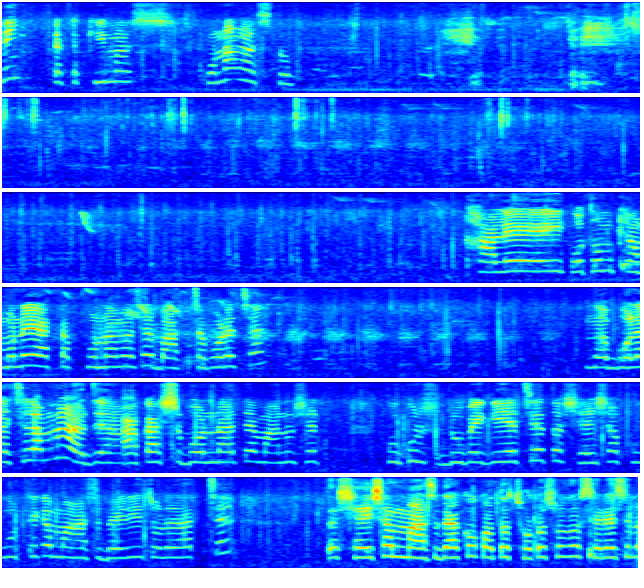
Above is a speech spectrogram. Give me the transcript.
নেই একটা কি মাছ পোনা মাছ খালে এই প্রথম কেমনে একটা পোনা মাছের বাচ্চা পড়েছে? না, বলেছিলাম না যে আকাশ বন্যাতে মানুষের পুকুর ডুবে গিয়েছে, তো সেই সব পুকুর থেকে মাছ বেরিয়ে চলে যাচ্ছে। তো সেই সব মাছ দেখো কত ছোট ছোট ছেড়েছিল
